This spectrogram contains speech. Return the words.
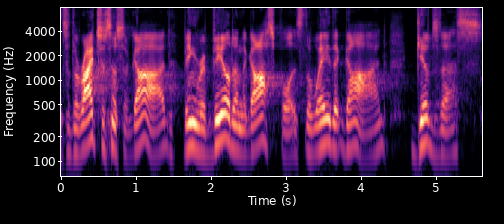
so the righteousness of God being revealed in the gospel is the way that God gives us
